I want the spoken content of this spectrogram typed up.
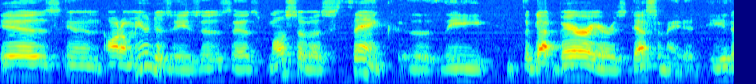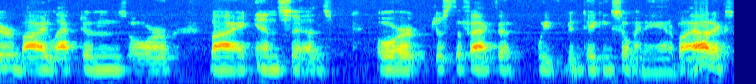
is in autoimmune diseases, as most of us think, the, the, the gut barrier is decimated either by lectins or by NSAIDs or just the fact that we've been taking so many antibiotics.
